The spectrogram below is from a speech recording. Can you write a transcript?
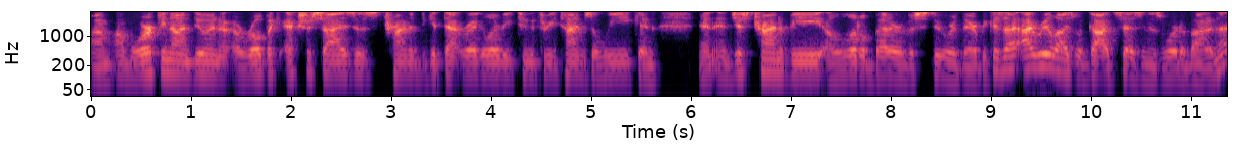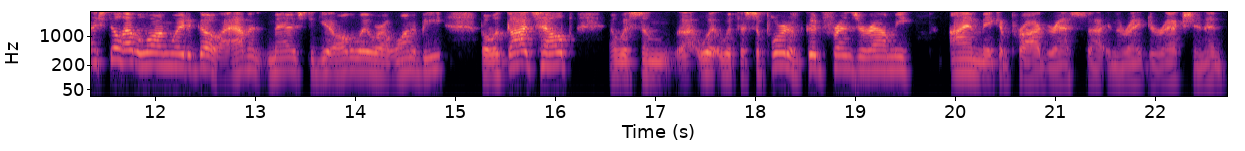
Um, I'm working on doing aerobic exercises, trying to get that regularly two, three times a week, and and and just trying to be a little better of a steward there because I, I realize what God says in His Word about it, and I still have a long way to go. I haven't managed to get all the way where I want to be, but with God's help and with some uh, with, the support of good friends around me, I'm making progress uh, in the right direction. And,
